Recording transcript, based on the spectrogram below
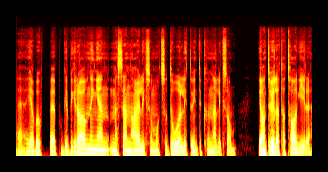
Eh, jag var uppe på begravningen, men sen har jag liksom mått så dåligt och inte kunnat... Liksom, jag har inte velat ta tag i det.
